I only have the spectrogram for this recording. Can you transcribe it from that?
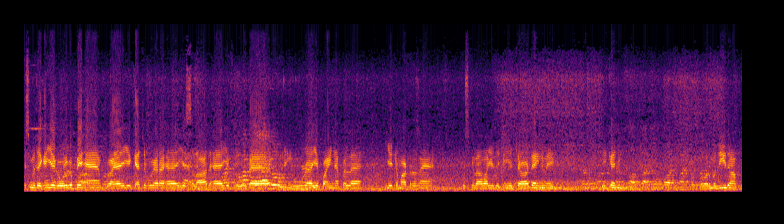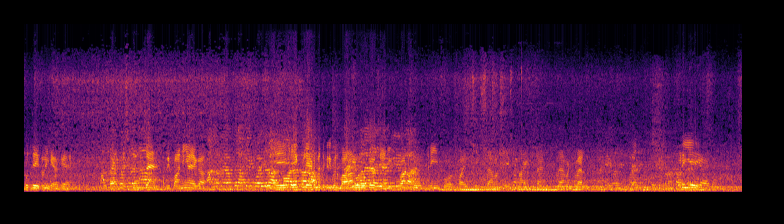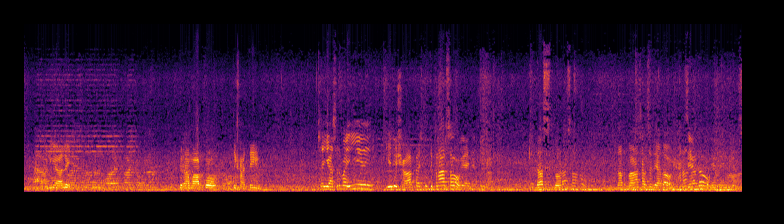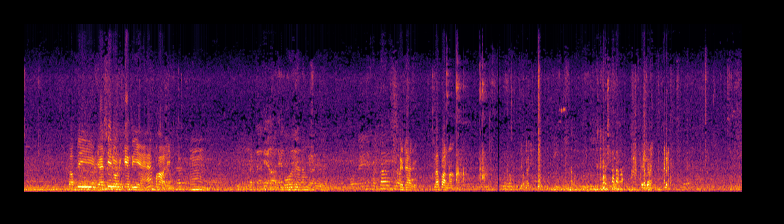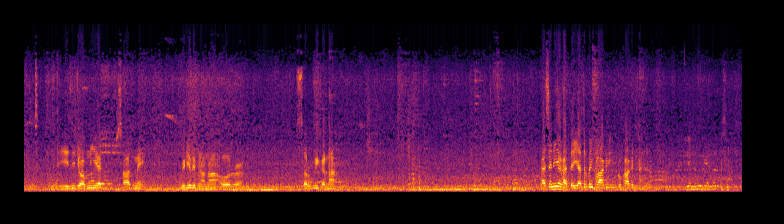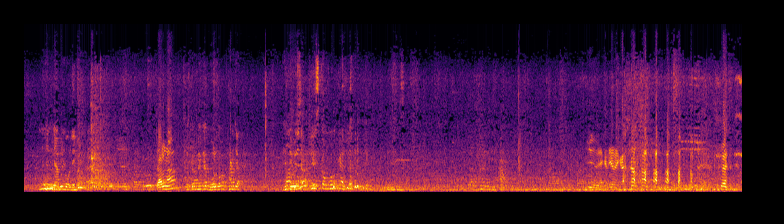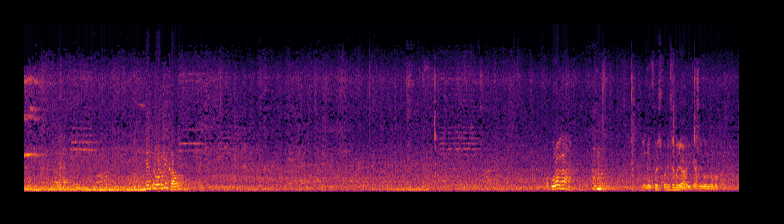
इसमें देखें ये गोलगप्पे हैं पाया ये केचप वगैरह है ये सलाद है ये फ्रूट है अंगूर है ये पाइन है ये टमाटर्स हैं। इसके अलावा ये देखें ये चाट है इनमें। ठीक है जी। और मज़ीद आप खुद देख लें क्या क्या है। हैं, अभी पानी आएगा। ये एक प्लेट में तकरीबन बारह गो रुपये होते हैं जी। One two three four five six seven eight nine ten eleven twelve और ये पानी आ ले। फिर हम आपको दिखाते हैं। अच्छा यासर भाई, ये ये जो शॉप है, इसको कितना अर्सा हो गया है? दस, बारह साल हो दस बारह साल से ज़्यादा हो गया है ना? ज़्यादा हो गया से। तो अभी जैसी रौनकें भी हैं बहाली। हम्म। बहुत ज़्यादा मुश्किल है। बैठा जो मैं पाना। इजी जॉब नहीं है साथ में वीडियो भी बनाना और सर्व भी करना। ऐसे नहीं है खाते यात्रा भाई खा के इनको खा के दिखाएँ जरा। पंजाबी चल ना। क्या बोल फट जा। इसका मुँह के अंदर ये देख लिया देखा। ये तोड़ के खाओ। पूरा खा। ये देखो इसको नहीं समझ आ रही कैसे गोलगप्पा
